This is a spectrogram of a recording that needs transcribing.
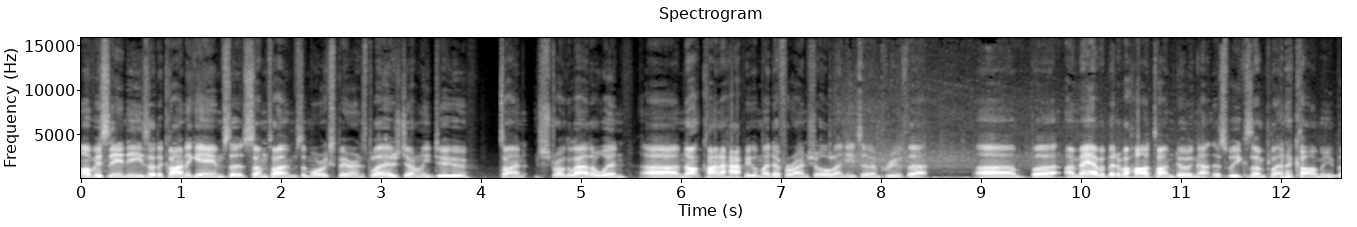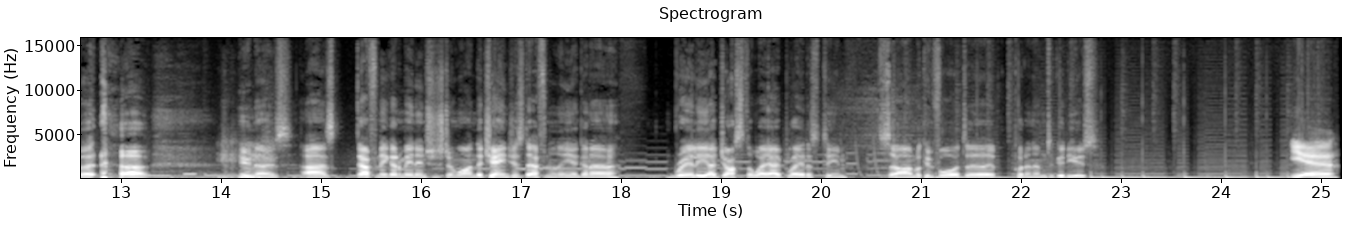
Obviously, these are the kind of games that sometimes the more experienced players generally do struggle out a win. Uh, I'm not kind of happy with my differential. I need to improve that. but I may have a bit of a hard time doing that this week because I'm playing Akami. But who knows? Uh, it's definitely going to be an interesting one. The changes definitely are going to really adjust the way I play this team. So I'm looking forward to putting them to good use. Yeah,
